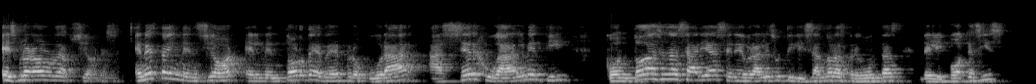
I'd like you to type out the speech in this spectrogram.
Explorador de opciones. En esta dimensión, el mentor debe procurar hacer jugar al mentí con todas esas áreas cerebrales utilizando las preguntas de la hipótesis,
